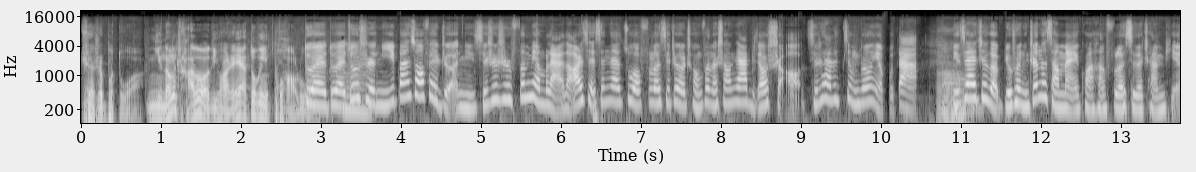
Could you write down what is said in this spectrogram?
确实不多，你能查到的地方，人家都给你铺好路。，对对，嗯就是你一般消费者，你其实是分辨不来的。而且现在做富勒烯这个成分的商家比较少，其实它的竞争也不大。嗯你在这个，比如说你真的想买一款含富乐烯的产品，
